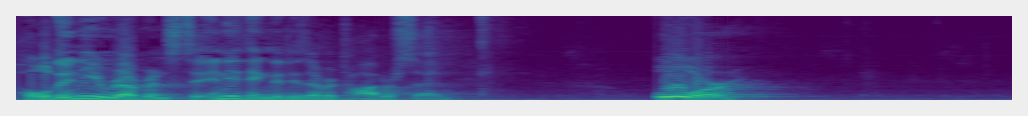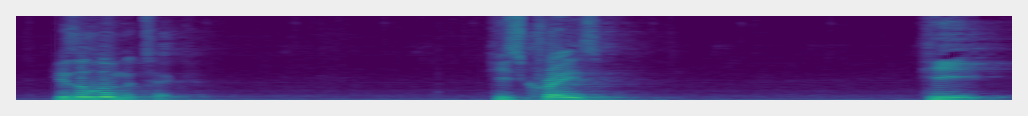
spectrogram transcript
hold any reverence to anything that he's ever taught or said, or he's a lunatic. He's crazy. He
